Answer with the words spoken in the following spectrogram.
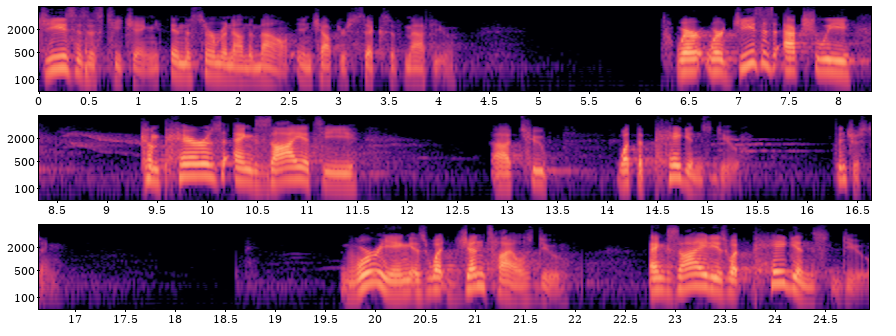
Jesus' teaching in the Sermon on the Mount in chapter 6 of Matthew, where, where Jesus actually compares anxiety uh, to what the pagans do. It's interesting. Worrying is what Gentiles do. Anxiety is what pagans do.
